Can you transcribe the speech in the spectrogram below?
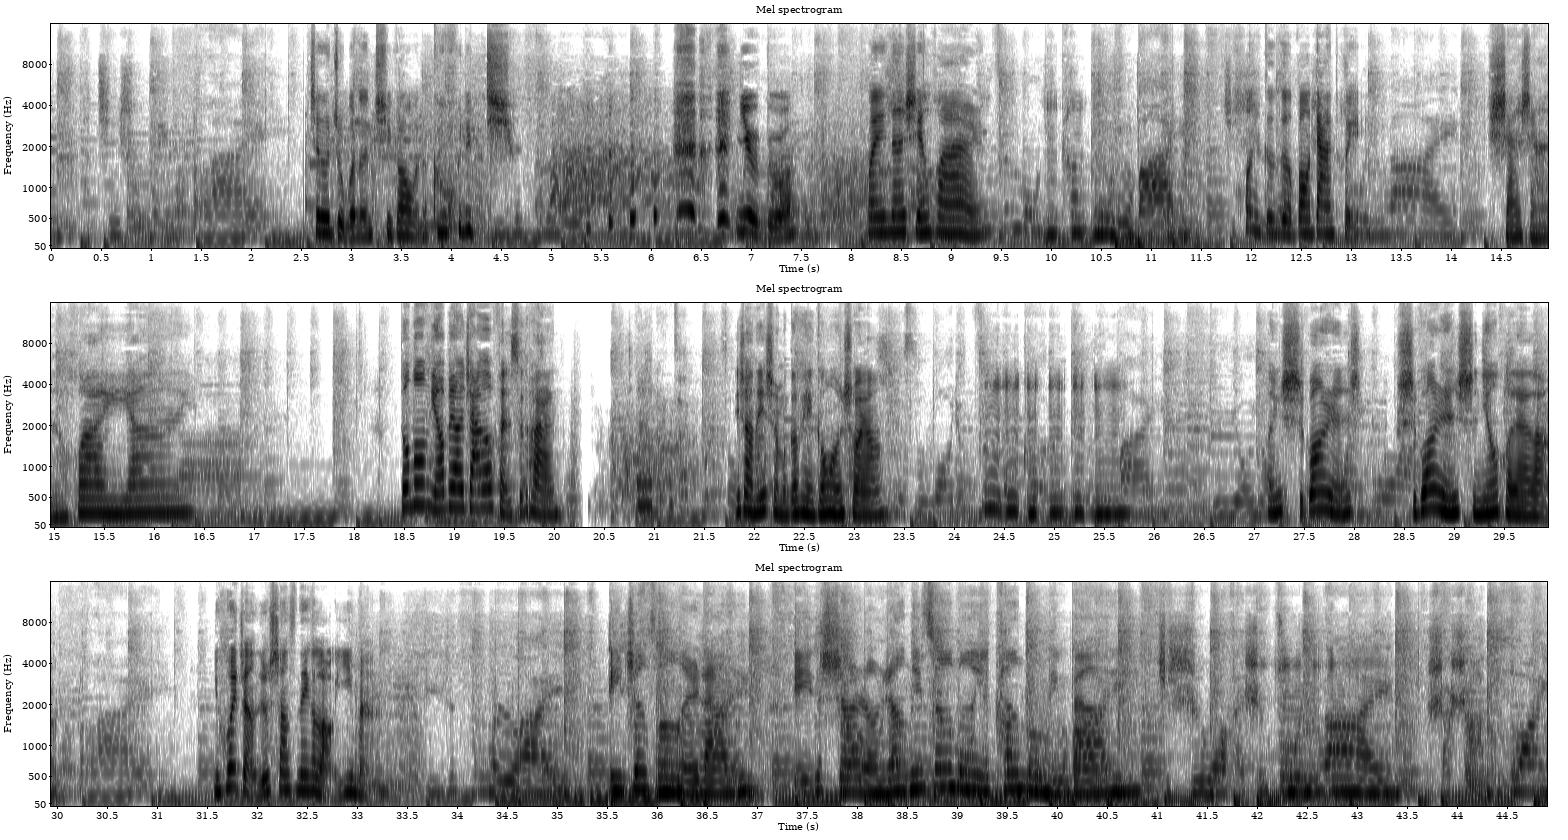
这个主播能提高我的公会的地位，你有毒？欢迎那些花儿，嗯嗯嗯，混哥哥抱大腿，傻傻的花呀。东东，你要不要加个粉丝团？你想听什么歌可以跟我说呀？嗯嗯嗯嗯嗯嗯。欢迎时光人时光人时，妞回来了。你会长就上次那个老易吗？一阵风而来，一个笑容让你怎么也看不明白。其实我才是最爱，傻傻的坏。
